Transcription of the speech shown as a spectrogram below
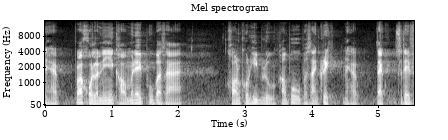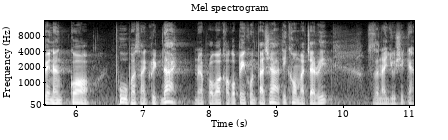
นะครับ เพราะคนเหล่านี้เขาไม่ได้พูดภาษาของคนฮีบรูเขาพูดภาษาอังกฤษนะครับ แต่สเตเฟนนั้นก็พูดภาษาอังกฤษได้นะเพราะว่าเขาก็เป็นคนต่างชาติที่เข้ามาจาริ ศาสนาอยู่เช่นกัน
